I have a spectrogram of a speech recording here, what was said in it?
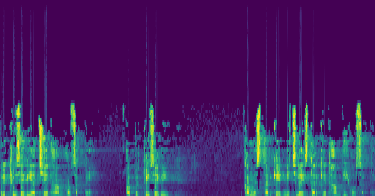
पृथ्वी से भी अच्छे धाम हो सकते हैं और पृथ्वी से भी कम स्तर के, निचले स्तर के धाम भी हो सकते हैं।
